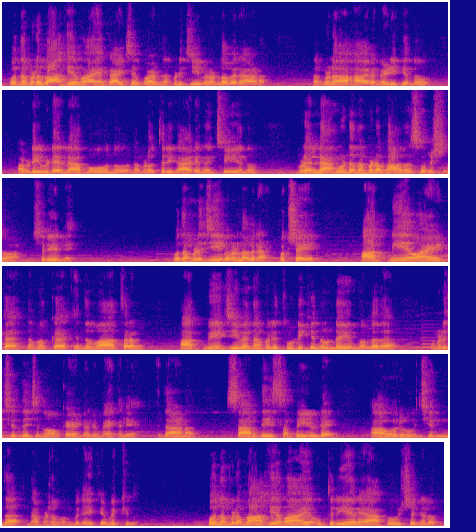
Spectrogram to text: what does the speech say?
അപ്പോൾ നമ്മുടെ ഭാഗ്യമായ കാഴ്ചപ്പാട് നമ്മുടെ ജീവനുള്ളവരാണ്. നമ്മൾ ആഹാരം കഴിക്കുന്നു അവിടെ ഇവിടെ എല്ലാം പോകുന്നു നമ്മൾ ഒത്തിരി കാര്യങ്ങൾ ചെയ്യുന്നു. നമ്മളെല്ലാം കൊണ്ട് നമ്മുടെ ഭാഗം സുരക്ഷിതമാണ്. ശരിയല്ലേ? അപ്പോൾ നമ്മൾ ജീവനുള്ളവരാണ്. പക്ഷേ ആത്മീയമായിട്ട് നമുക്ക് എന്തുമാത്രം ആത്മീയ ജീവൻ നമ്മൾ തുടിക്കുന്നുണ്ട് എന്നുള്ളത് നമ്മൾ ചിന്തിച്ചു നോക്കേണ്ട ഒരു മേഖലയാണ്. ഇതാണ് സാർദി സഭയുടെ ആ ഒരു ചിന്ത നമ്മുടെ മുമ്പിലേക്ക് വെക്കുക അപ്പോൾ നമ്മുടെ ബാഹ്യമായ ഒത്തിരിയേറെ ആഘോഷങ്ങളും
